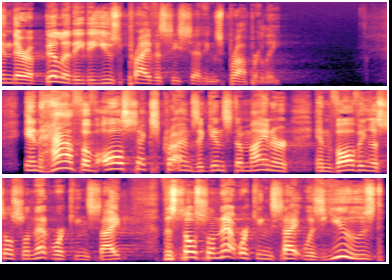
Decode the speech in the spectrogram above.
in their ability to use privacy settings properly. In half of all sex crimes against a minor involving a social networking site, the social networking site was used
